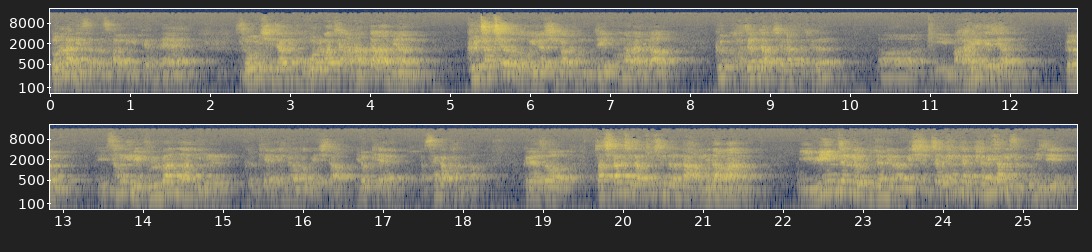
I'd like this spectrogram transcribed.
논란이 있었던 사업이기 때문에 서울시장이 보고를 받지 않았다 하면 그 자체로도 오히려 심각한 문제일 뿐만 아니라 그 과정 자체가 사실은 어, 이 말이 되지 않는 그런 이 성립이 불가능한 일을 그렇게 해명하고 계시다. 이렇게 생각합니다. 그래서 자치단체장 출신들은 다 압니다만 이 위임전결 규정이라는 게 실제로 행정 편의상 있을 뿐이지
